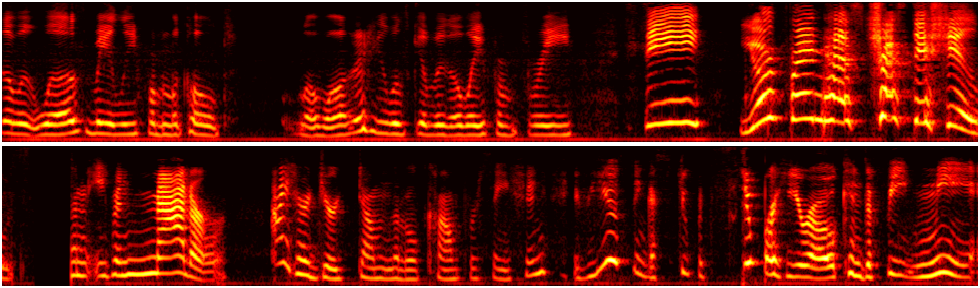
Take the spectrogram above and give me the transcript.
so it was mainly from the cult. No wonder he was giving away for free. See? Your friend has trust issues! Doesn't even matter. I heard your dumb little conversation. If you think a stupid superhero can defeat me,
